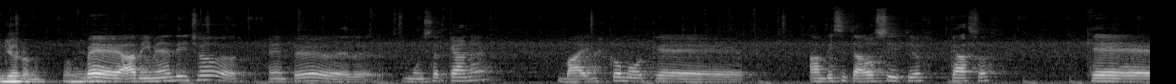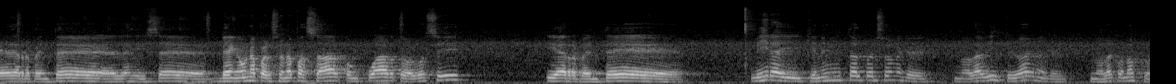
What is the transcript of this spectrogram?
yo no. no. Ve, a mí me han dicho gente de- de- muy cercana, vainas como que han visitado sitios, casas, que de repente les dice, ven a una persona a pasar por un cuarto o algo así, y de repente mira, ¿y quién es tal persona que no la he visto y vaina, que no la conozco?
